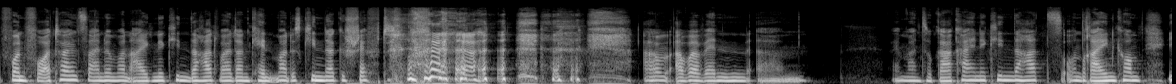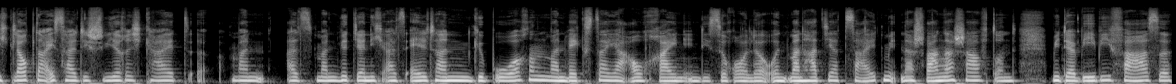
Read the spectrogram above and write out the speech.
von Vorteil sein, wenn man eigene Kinder hat, weil dann kennt man das Kindergeschäft. Ähm, aber wenn, ähm, wenn man so gar keine Kinder hat und reinkommt, ich glaube, da ist halt die Schwierigkeit, man als man wird ja nicht als Eltern geboren, man wächst da ja auch rein in diese Rolle und man hat ja Zeit mit einer Schwangerschaft und mit der Babyphase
